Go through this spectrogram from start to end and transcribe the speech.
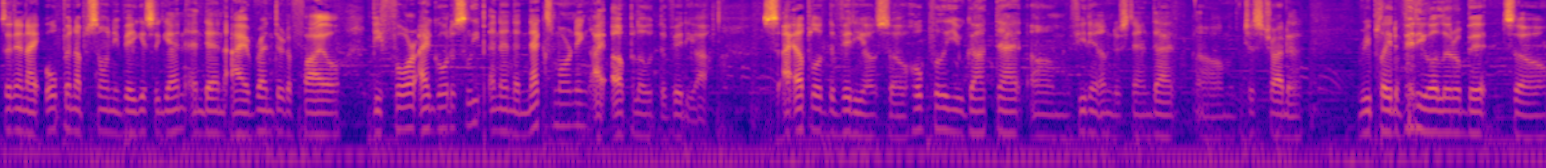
So then I open up Sony Vegas again and then I render the file before I go to sleep and then the next morning I upload the video. So I upload the video. So hopefully you got that. Um, if you didn't understand that um, just try to replay the video a little bit so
